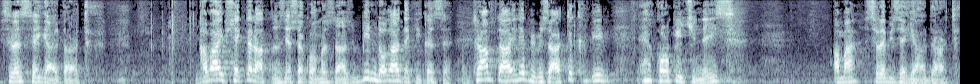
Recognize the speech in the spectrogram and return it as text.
Sıra size geldi artık. Havai fişekler attınız yasak olması lazım. Bin dolar dakikası. Trump dahil hepimiz artık bir korku içindeyiz. Ama sıra bize geldi artık.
